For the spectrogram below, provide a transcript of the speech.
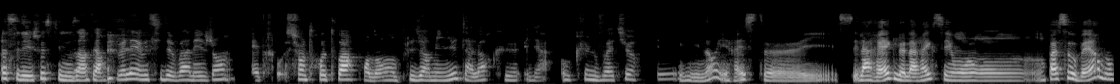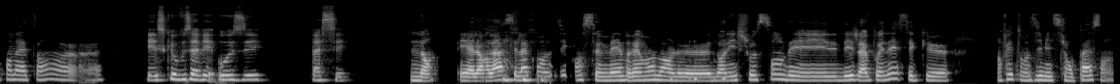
Ça, c'est des choses qui nous interpellaient aussi de voir les gens être sur le trottoir pendant plusieurs minutes alors qu'il n'y a aucune voiture. Et non, il reste, euh, c'est la règle. La règle, c'est on, on, passe au vert, donc on attend. Euh... Est-ce que vous avez osé passer? Non. Et alors là, c'est là qu'on se dit qu'on se met vraiment dans le dans les chaussons des, des Japonais, c'est que en fait, on se dit mais si on passe, on,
